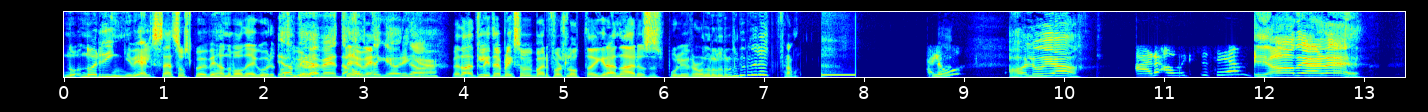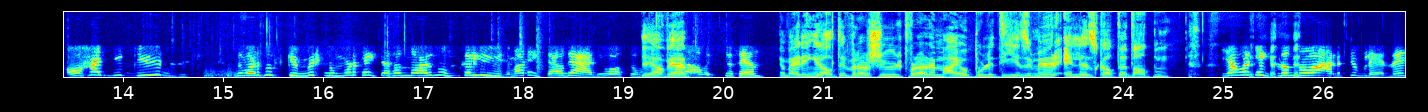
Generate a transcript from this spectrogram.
nå, nå ringer vi Else, så spør vi henne hva det går ut på. Ja, Skal vi det gjøre gjør vi. Det er alltid gøy å ringe. Ja. Vent da, Et lite øyeblikk, så vi bare får slått eh, greiene her, og så spoler vi fra- fram. Hallo? Hallo, ja! Er det Alex Hussein? Ja, det er det! Å, herregud! Nå var det så skummelt nummer, da tenkte jeg sånn, nå er det noen som skal lure meg, tenkte jeg, og det er det jo også. Ja, for jeg-. Ja, men Jeg ringer alltid fra skjult, for da er det meg og politiet som gjør, eller skatteetaten. Ja, og Jeg tenkte sånn, nå er det problemer,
